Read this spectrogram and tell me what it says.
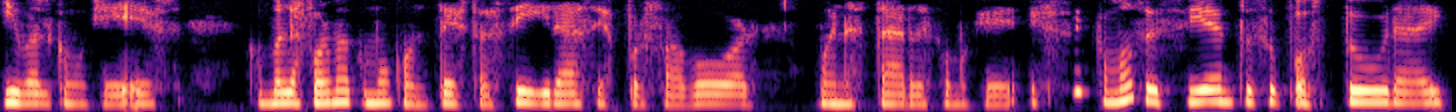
igual como que es como la forma como contesta, sí, gracias, por favor, buenas tardes, como que es cómo se siente su postura y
